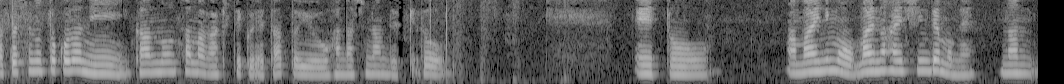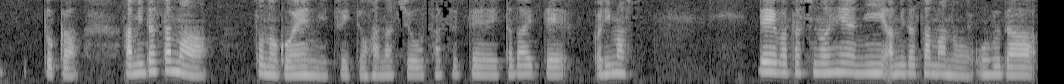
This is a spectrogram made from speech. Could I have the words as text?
私のところに観音様が来てくれたというお話なんですけどえっ、ー、と、あ、前にも前の配信でもね何度か阿弥陀様とのご縁についてお話をさせていただいております。で私の部屋に阿弥陀様のお札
